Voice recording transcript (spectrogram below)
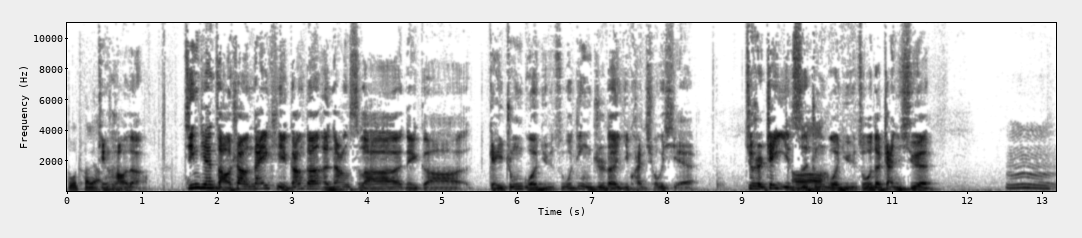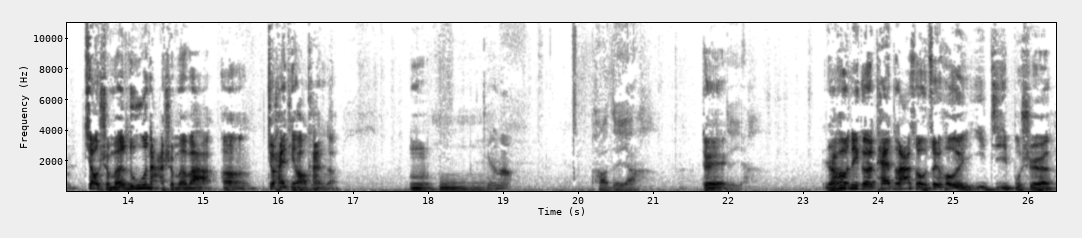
多穿两件挺好的。今天早上 Nike 刚刚 announce 了那个给中国女足定制的一款球鞋，就是这一次哦中国女足的战靴，嗯，叫什么 Luna 什么吧，嗯，就还挺好看的。嗯嗯，挺好。好的呀，对的。呀，然后那个 Ted Lasso 最后一集不是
